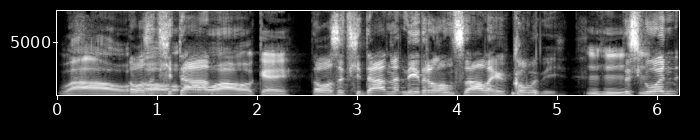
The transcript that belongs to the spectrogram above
Wauw. Dan was het Oh, gedaan. oh, Wauw, oké. Dan was het gedaan met Nederlandstalige comedy. Mhm, Het is gewoon,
